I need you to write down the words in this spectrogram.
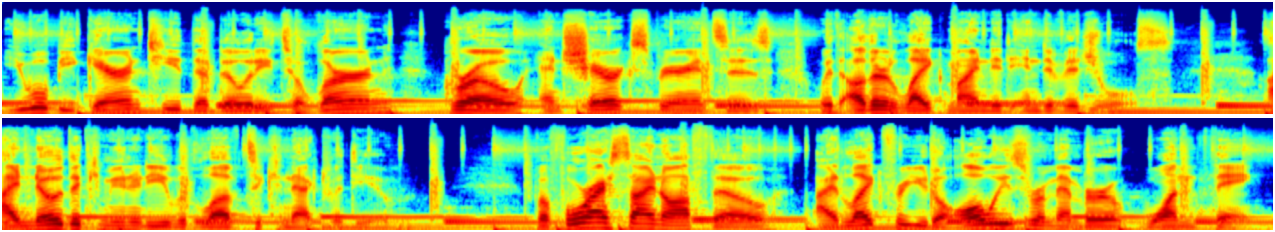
you will be guaranteed the ability to learn, grow, and share experiences with other like minded individuals. I know the community would love to connect with you. Before I sign off, though, I'd like for you to always remember one thing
